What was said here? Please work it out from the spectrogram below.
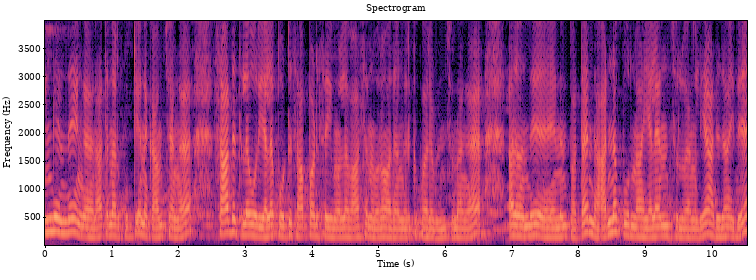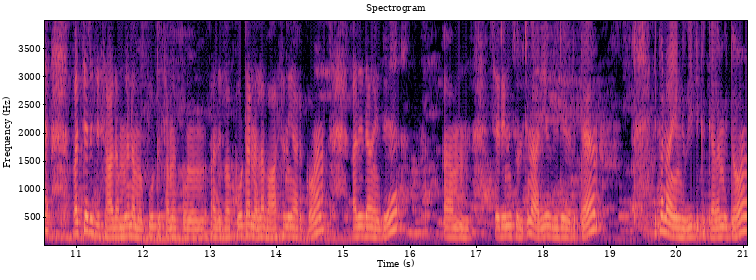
இங்கேருந்து எங்கள் நாத்தனார் கூப்பிட்டு என்னை காமிச்சாங்க. சாதத்தில் ஒரு இலை போட்டு சாப்பாடு செய்வோம்ல வாசனை வரும் அது அங்கே இருக்குப்பார் அப்படின்னு சொன்னாங்க. அதை வந்து என்னென்னு பார்த்தா இந்த அன்னபூர்ணா இலைன்னு சொல்லுவாங்க இல்லையா அதுதான் இது. பச்சரிசி சாதம்ல நம்ம போட்டு சமைப்போம். அது போட்டால் நல்லா வாசனையாக இருக்கும். அதுதான் இது. சரின்னு சொல்லிட்டு நான் அதையும் வீடியோ எடுத்தேன். இப்போ நான் எங்கள் வீட்டுக்கு கிளம்பிட்டோம்.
